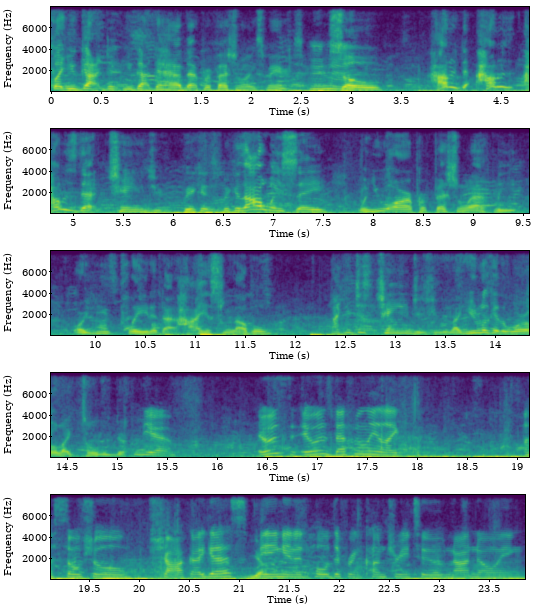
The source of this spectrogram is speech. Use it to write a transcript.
but you got to you got to have that professional experience. Mm-hmm. So, how did that, how does how does that change you? Because because I always say when you are a professional athlete or you've played at that highest level, like it just changes you. Like you look at the world like totally different. Yeah. It was it was definitely like a social shock, I guess, Yeah. being in a whole different country too, not knowing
